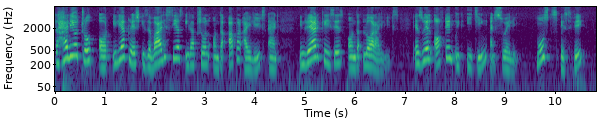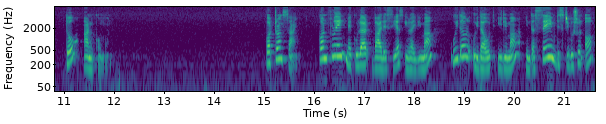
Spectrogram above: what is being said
The heliotrope or lilac rash is a violaceous eruption on the upper eyelids and in rare cases on the lower eyelids, as well often with itching and swelling, most specific though uncommon. Gottron sign confluent macular violaceous erythema with or without edema in the same distribution of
